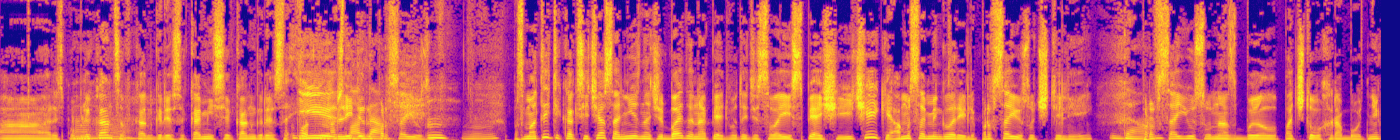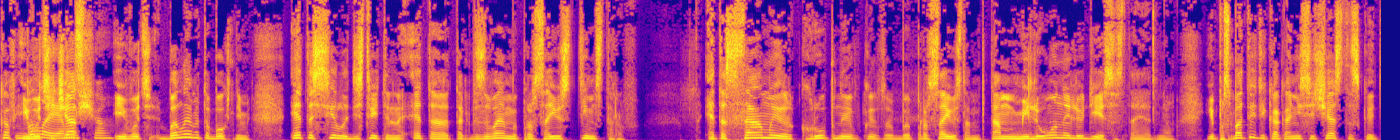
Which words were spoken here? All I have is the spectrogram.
а, республиканцев ага. Конгресса, комиссия Конгресса вот, и нашла, лидеры да. профсоюзов. mm Посмотрите, как сейчас они, значит, Байден опять вот эти свои спящие ячейки, а мы с вами говорили, профсоюз учителей, да. профсоюз у нас был почтовых работников, БЛМ и вот сейчас, еще. и вот БЛМ это бог с ними, это сила действительно, это так называемый профсоюз тимстеров. Это самый крупный профсоюз, там, там миллионы людей состоят в нем. И посмотрите, как они сейчас, так сказать,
